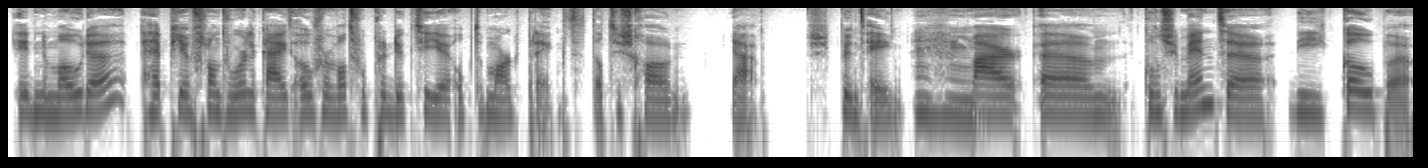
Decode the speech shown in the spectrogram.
in de mode, heb je een verantwoordelijkheid over wat voor producten je op de markt brengt. Dat is gewoon, ja, punt één. Mm -hmm. Maar um, consumenten die kopen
